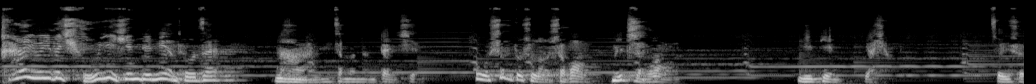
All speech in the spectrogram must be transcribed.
还有一个求一心的念头在，那你怎么能得心？我说的都是老实话，没指望了，一定要想。所以说，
